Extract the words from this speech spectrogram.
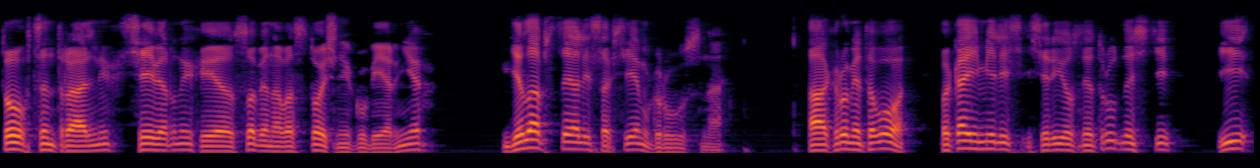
то в центральных, северных и особенно восточных губерниях дела обстояли совсем грустно. А кроме того, пока имелись серьезные трудности и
